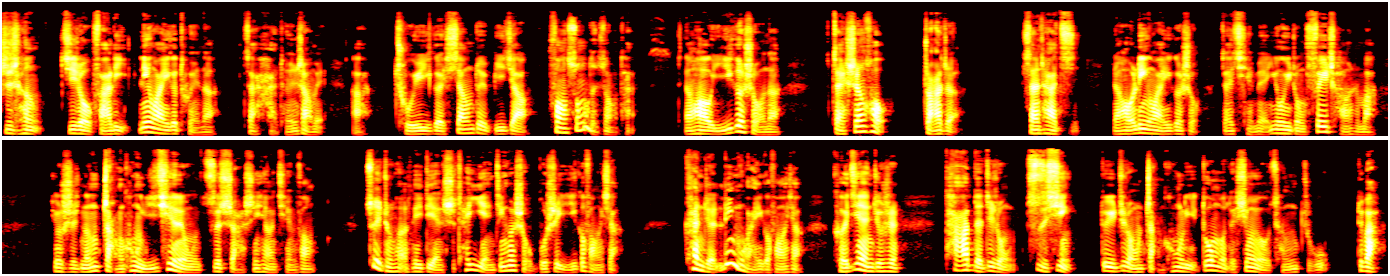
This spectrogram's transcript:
支撑肌肉发力，另外一个腿呢在海豚上面啊，处于一个相对比较放松的状态，然后一个手呢在身后抓着三叉戟，然后另外一个手在前面，用一种非常什么，就是能掌控一切那种姿势啊，伸向前方。最重要的一点是他眼睛和手不是一个方向，看着另外一个方向，可见就是他的这种自信，对于这种掌控力多么的胸有成竹。对吧？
